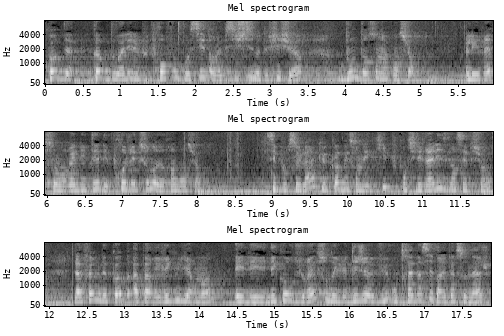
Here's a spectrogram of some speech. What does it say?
Cobb doit aller le plus profond possible dans le psychisme de Fischer, donc dans son inconscient. Les rêves sont en réalité des projections de notre inconscient. C'est pour cela que Cobb et son équipe, quand ils réalisent l'inception, la femme de Cobb apparaît régulièrement et les décors du rêve sont des lieux déjà vus ou traversés par les personnages,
